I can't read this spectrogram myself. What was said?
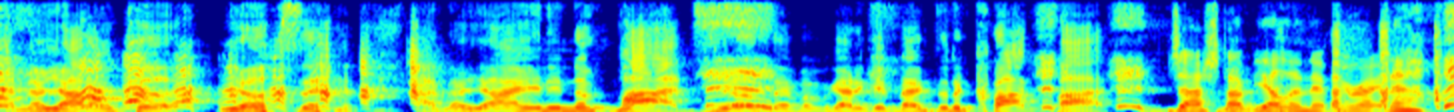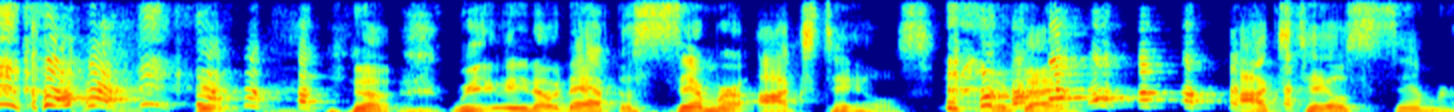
I know y'all don't cook. You know what I'm saying? I know y'all ain't in them pots. You know what I'm saying? But we got to get back to the crock pot. Josh, stop yelling at me right now. you know, we you know they have to simmer oxtails. Okay, oxtails simmer.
